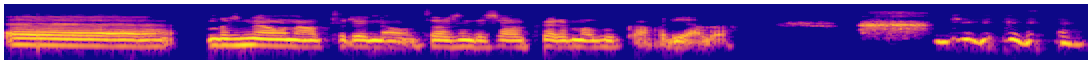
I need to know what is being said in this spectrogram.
Uh, mas não, na altura não, toda a gente achava que era maluca variada.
